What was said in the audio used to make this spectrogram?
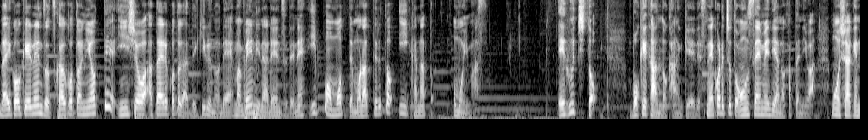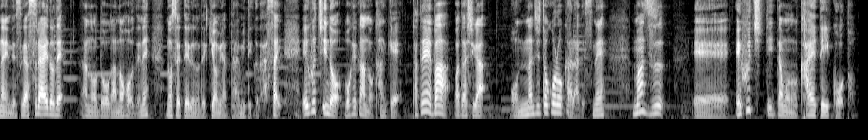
大口径レンズを使うことによって印象を与えることができるので、まあ、便利なレンズでね、1本持ってもらってるといいかなと思います。F 値とボケ感の関係ですね。これちょっと音声メディアの方には申し訳ないんですが、スライドで、あの動画の方でね、載せてるので興味あったら見てください。F 値のボケ感の関係。例えば、私が同じところからですね、まず、えー、F 値っていったものを変えていこうと。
